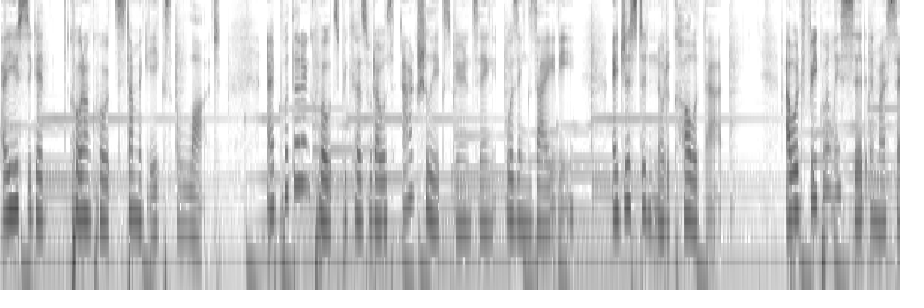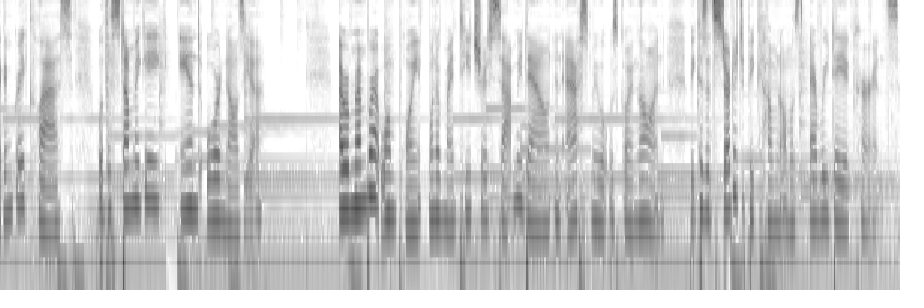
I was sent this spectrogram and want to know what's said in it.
I used to get quote unquote stomach aches a lot. I put that in quotes because what I was actually experiencing was anxiety. I just didn't know to call it that. I would frequently sit in my second grade class with a stomach ache and or nausea. I remember at one point one of my teachers sat me down and asked me what was going on because it started to become an almost everyday occurrence.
